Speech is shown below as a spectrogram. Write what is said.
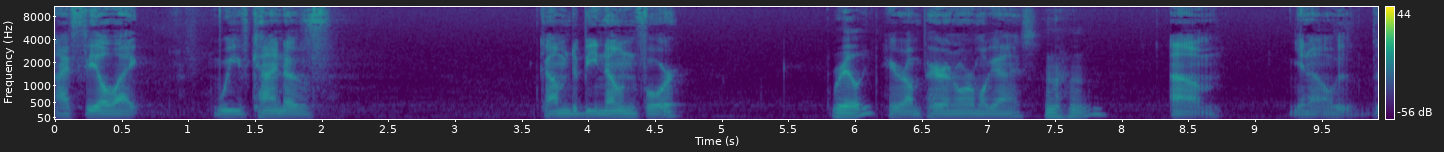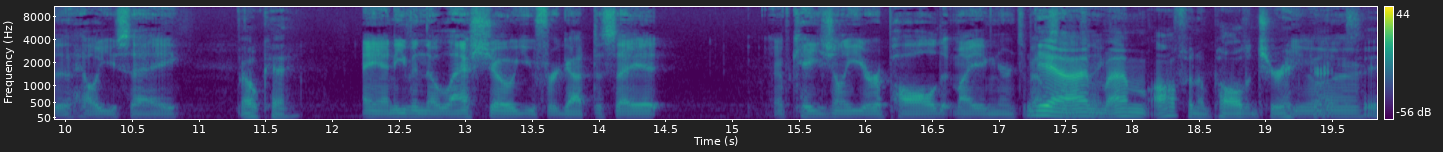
I feel like we've kind of come to be known for Really? here on Paranormal Guys. Mm-hmm. Um, you know, the hell you say, Okay. and even though last show you forgot to say it, occasionally you're appalled at my ignorance about Yeah, I'm. I'm often appalled at your You ignorance. are. Yeah.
